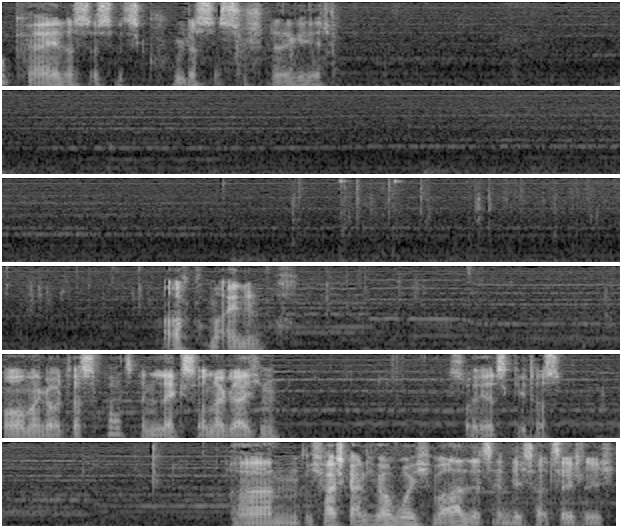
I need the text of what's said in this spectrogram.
okay, das ist jetzt cool, dass das so schnell geht. Ach komm, einen noch. Oh mein Gott, das war jetzt ein Lex sondergleichen. So, jetzt geht das. Ähm, ich weiß gar nicht mehr, wo ich war letztendlich tatsächlich.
